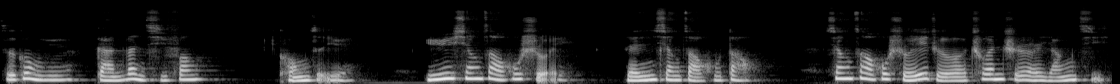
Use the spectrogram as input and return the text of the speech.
子贡曰：“敢问其方？”孔子曰：“鱼相造乎水，人相造乎道。相造乎水者，穿池而养己。”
